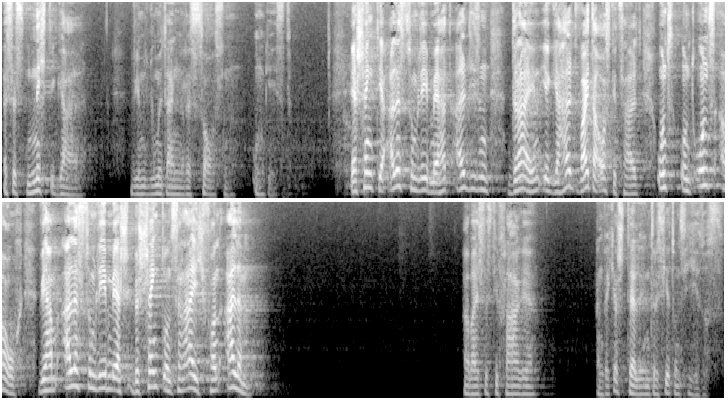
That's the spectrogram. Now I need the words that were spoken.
es ist nicht egal, wie du mit deinen Ressourcen umgehst. Er schenkt dir alles zum Leben. Er hat all diesen dreien ihr Gehalt weiter ausgezahlt. Uns und uns auch. Wir haben alles zum Leben. Er beschenkt uns reich von allem. Aber es ist die Frage, an welcher Stelle interessiert uns Jesus?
